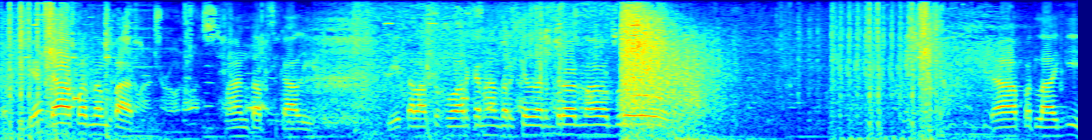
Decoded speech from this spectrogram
Tapi dia dapat empat. Mantap sekali. Kita langsung keluarkan hunter killer drone mau bro. Dapat lagi.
